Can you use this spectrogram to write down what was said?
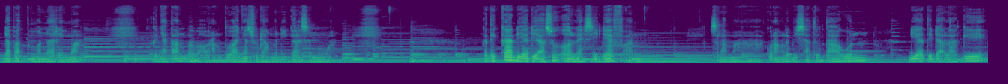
dapat menerima kenyataan bahwa orang tuanya sudah meninggal semua. Ketika dia diasuh oleh si Devan selama kurang lebih satu tahun, dia tidak lagi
